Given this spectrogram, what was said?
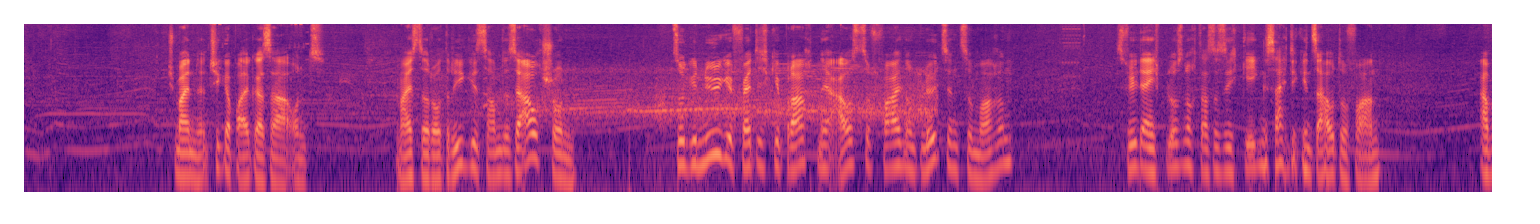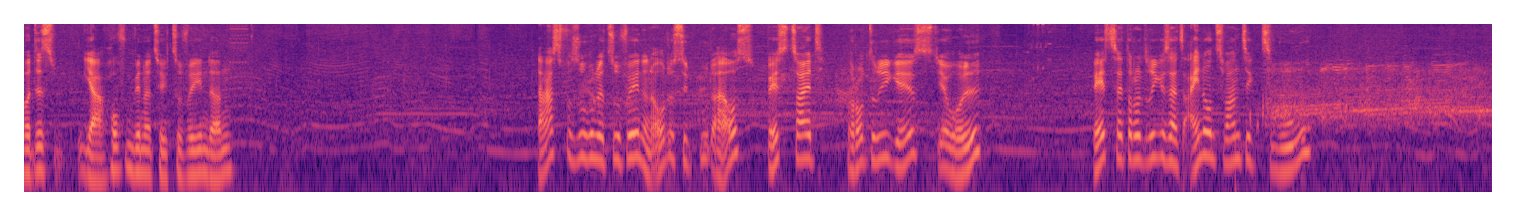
Ich meine, Chica Balcazar und Meister Rodriguez haben das ja auch schon zur Genüge fertig gebracht, ne, auszufallen und Blödsinn zu machen. Es fehlt eigentlich bloß noch, dass sie sich gegenseitig ins Auto fahren. Aber das, ja, hoffen wir natürlich zu verhindern. Das versuchen wir zu verhindern. Oh, das sieht gut aus. Bestzeit Rodriguez, jawohl. Bestzeit Rodriguez als 21,2.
